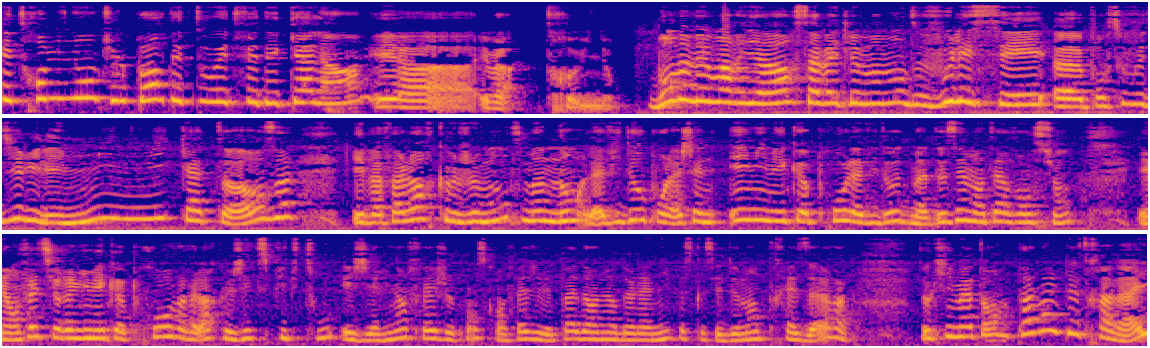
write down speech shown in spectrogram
il est trop mignon, tu le portes et tout, il te fait des câlins. Et, euh, et voilà, trop mignon. Bon, mes warriors, ça va être le moment de vous laisser. Euh, pour tout vous dire, il est minuit 14. il va falloir que je monte maintenant la vidéo pour la chaîne Amy Makeup Pro, la vidéo de ma deuxième intervention. Et en fait, sur Amy Makeup Pro, va falloir que j'explique tout. Et j'ai rien fait. Je pense qu'en fait, je vais pas dormir de la nuit parce que c'est demain 13h. Donc il m'attend pas mal de travail.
